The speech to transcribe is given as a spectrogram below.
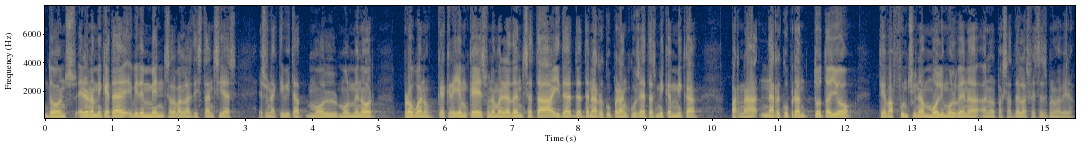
Doncs era una miqueta, evidentment, salvant les distàncies, és una activitat molt, molt menor, però bueno, que creiem que és una manera d'encetar i d'anar recuperant cosetes mica en mica per anar, anar recuperant tot allò que va funcionar molt i molt bé en el passat de les festes de primavera.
